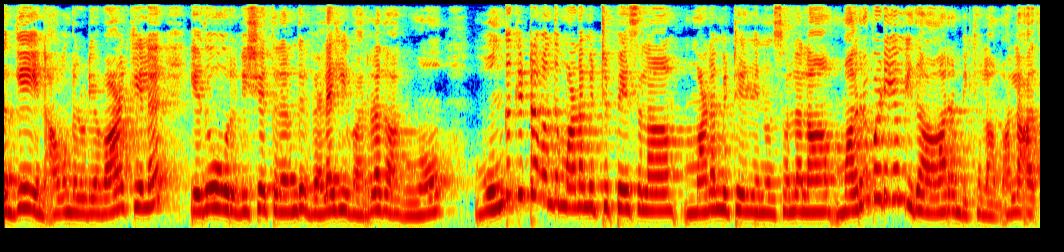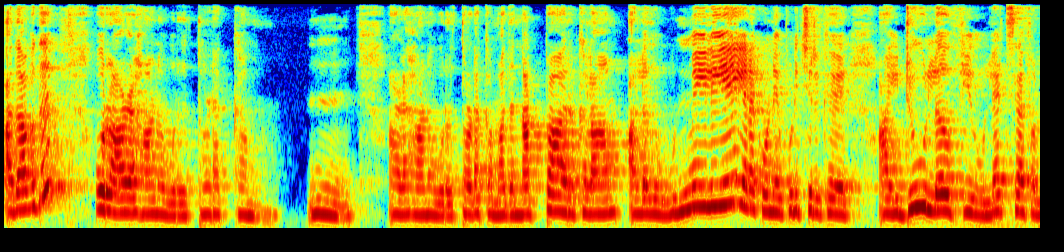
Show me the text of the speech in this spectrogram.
again அவங்களுடைய வாழ்க்கையில் ஏதோ ஒரு விஷயத்துலருந்து விலகி வர்றதாகவும் உங்ககிட்ட வந்து மனமிட்டு பேசலாம் மனமிட்டு என்ன சொல்லலாம் மறுபடியும் இதை ஆரம்பிக்கலாம். அல்ல அதாவது ஒரு அழகான ஒரு தொடக்கம். ம் அழகான ஒரு தொடக்கம். அது நட்பாக இருக்கலாம் அல்லது உண்மையிலேயே எனக்கு உன்னை பிடிச்சிருக்கு. I do love you let's have a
